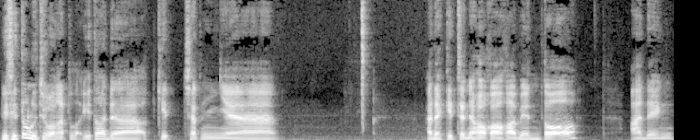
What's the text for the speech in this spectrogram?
Di situ lucu banget loh. Itu ada kitchennya ada kitchennya Hoka Hoka Bento ada yang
